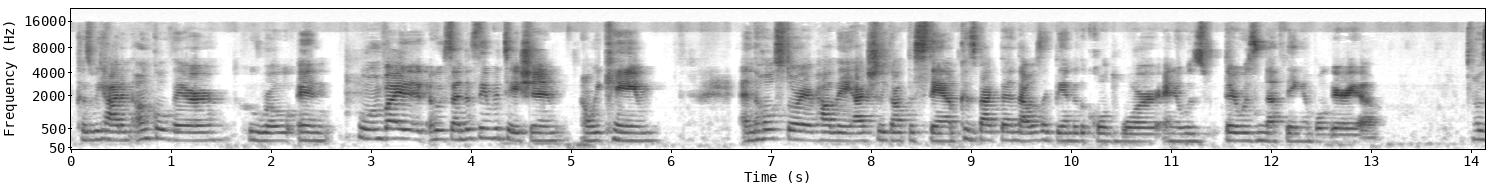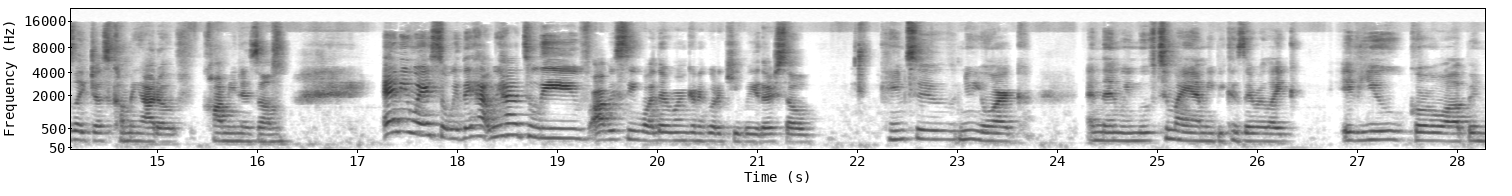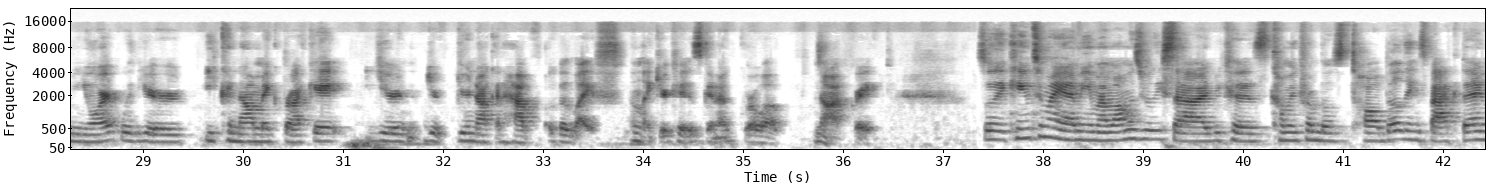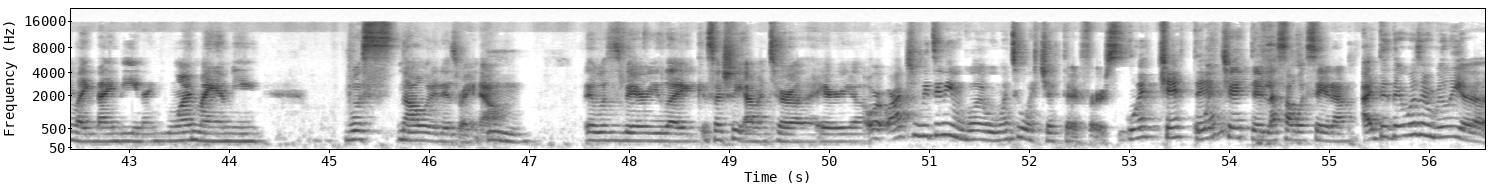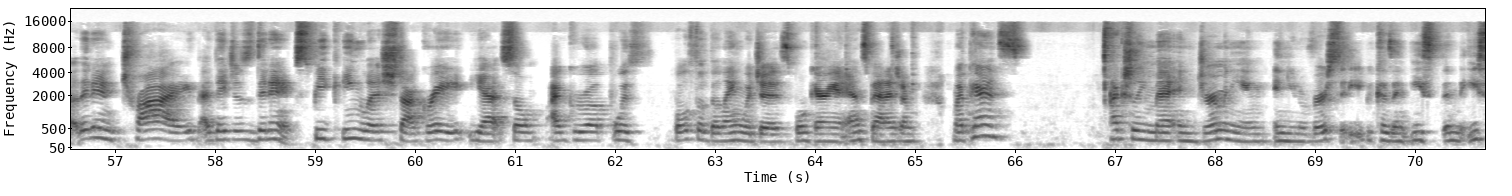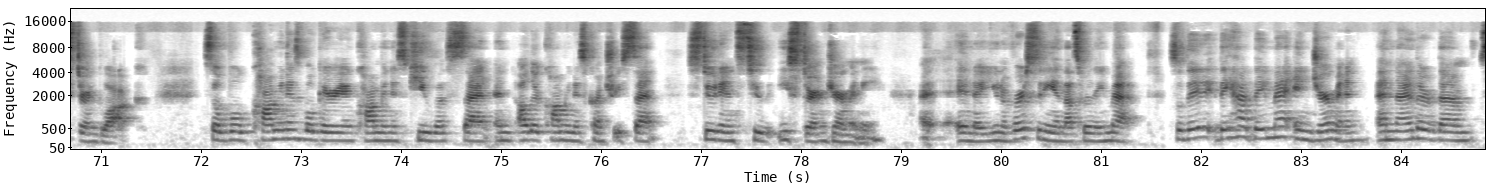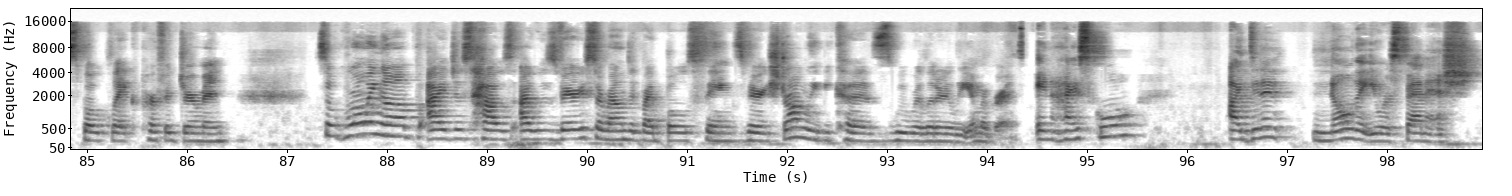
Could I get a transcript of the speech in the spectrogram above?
because we had an uncle there who wrote and who invited, who sent us the invitation, and we came. And the whole story of how they actually got the stamp, because back then that was like the end of the Cold War, and it was there was nothing in Bulgaria. It was like just coming out of communism. Anyway, so we they had we had to leave. Obviously, what they weren't gonna go to Cuba either, so came to New York, and then we moved to Miami because they were like, if you grow up in New York with your economic bracket, you're you're you're not gonna have a good life, and like your kid is gonna grow up not great. So they came to Miami. My mom was really sad because coming from those tall buildings back then, like 90, 91, Miami was not what it is right now. Mm. It was very like, especially Aventura, that area. Or, or actually, we didn't even go there. We went to Huechete first. Huechete. Huechete, La Sagüesera. I there wasn't really a, they didn't try. They just didn't speak English that great yet. So I grew up with both of the languages, Bulgarian and Spanish. And my parents actually met in Germany in, university because in East, in the Eastern Bloc. So both communist Bulgaria and communist Cuba sent, and other communist countries sent students to Eastern Germany uh, in a university, and that's where they met. So they they had they met in German, and neither of them spoke like perfect German. So growing up, I just has I was very surrounded by both things very strongly because we were literally immigrants. In high school, I didn't know that you were Spanish.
